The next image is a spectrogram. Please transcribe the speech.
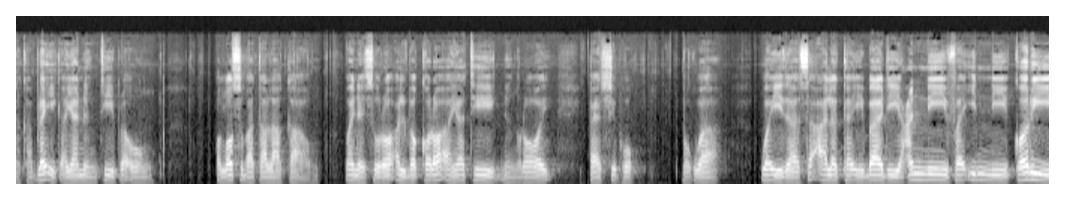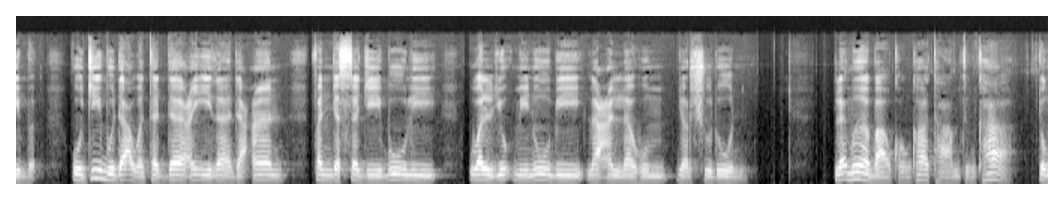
นะครับ และอีกอายะหนึ่งที่พระองค์อัลลอฮฺสุบะตาลากล่าว ไว้ในสุรอัลบากราะห์อายะที่หนึ่งร้อยแปดสิบหกบอกว่า وإذا سألك عبادي عني فإني قريب أجيب دعوة الداعي إذا دعان فليستجيبوا لي وليؤمنوا بي لعلهم يرشدون และเมื่อบ่าวของข้าถามถึงข้าจง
